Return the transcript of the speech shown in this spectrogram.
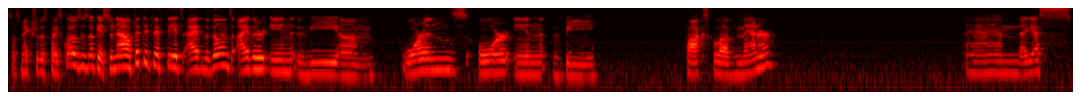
So let's make sure this place closes. Okay, so now 50-50, it's either, the villain's either in the um, Warrens or in the Foxglove Manor. And I guess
